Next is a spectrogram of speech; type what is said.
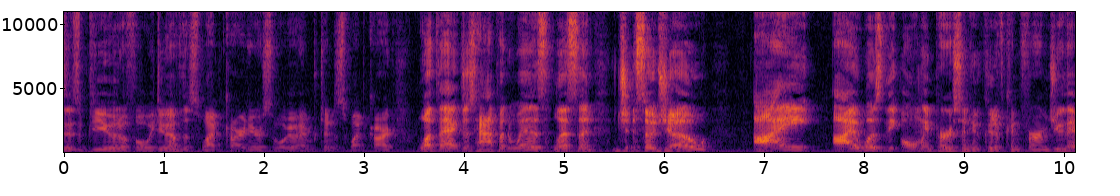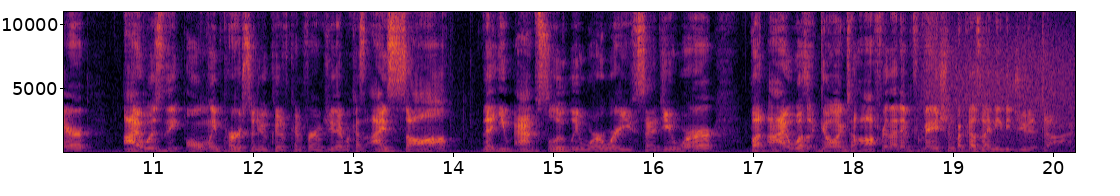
is beautiful. We do have the swipe card here, so we'll go ahead and pretend to swipe card. What the heck just happened, Wiz? Listen, J- so Joe, I I was the only person who could have confirmed you there. I was the only person who could have confirmed you there because I saw that you absolutely were where you said you were, but I wasn't going to offer that information because I needed you to die.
